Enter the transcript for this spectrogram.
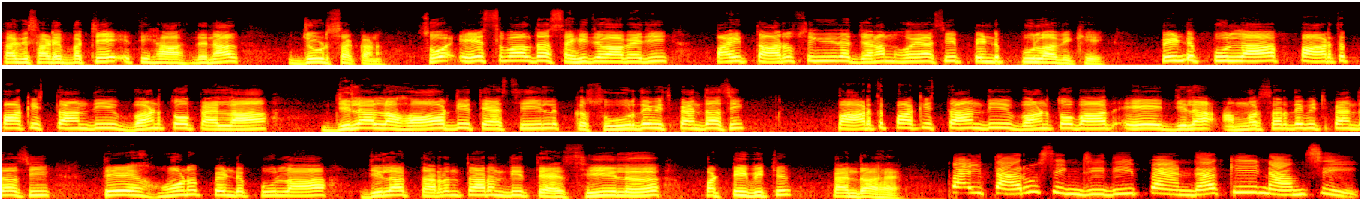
ਤਾਂ ਕਿ ਸਾਡੇ ਬੱਚੇ ਇਤਿਹਾਸ ਦੇ ਨਾਲ ਜੁੜ ਸਕਣ। ਸੋ ਇਸ ਸਵਾਲ ਦਾ ਸਹੀ ਜਵਾਬ ਹੈ ਜੀ ਭਾਈ ਤਾਰੂ ਸਿੰਘ ਜੀ ਦਾ ਜਨਮ ਹੋਇਆ ਸੀ ਪਿੰਡ ਪੂਲਾ ਵਿਖੇ। ਪਿੰਡ ਪੂਲਾ ਭਾਰਤ ਪਾਕਿਸਤਾਨ ਦੀ ਵੰਡ ਤੋਂ ਪਹਿਲਾਂ ਜ਼ਿਲ੍ਹਾ ਲਾਹੌਰ ਦੀ ਤਹਿਸੀਲ ਕਸੂਰ ਦੇ ਵਿੱਚ ਪੈਂਦਾ ਸੀ। ਭਾਰਤ ਪਾਕਿਸਤਾਨ ਦੀ ਵੰਡ ਤੋਂ ਬਾਅਦ ਇਹ ਜ਼ਿਲ੍ਹਾ ਅੰਮ੍ਰਿਤਸਰ ਦੇ ਵਿੱਚ ਪੈਂਦਾ ਸੀ ਤੇ ਹੁਣ ਪਿੰਡ ਪੂਲਾ ਜ਼ਿਲ੍ਹਾ ਤਰਨਤਾਰਨ ਦੀ ਤਹਿਸੀਲ ਪੱਟੀ ਵਿੱਚ ਪੈਂਦਾ ਹੈ। ਭਾਈ ਤਾਰੂ ਸਿੰਘ ਜੀ ਦੀ ਭੈਣ ਦਾ ਕੀ ਨਾਮ ਸੀ?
